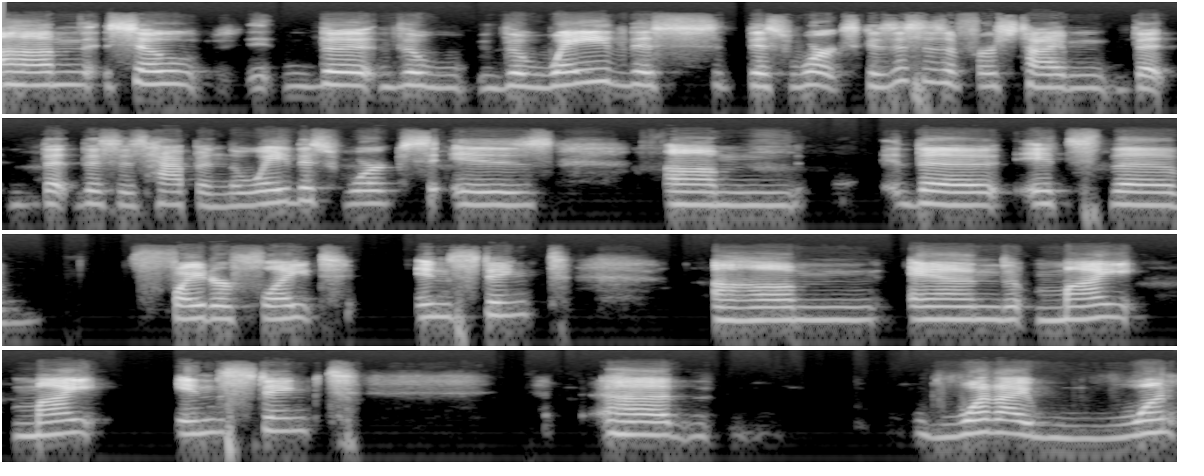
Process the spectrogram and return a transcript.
um so the the the way this this works because this is the first time that that this has happened the way this works is um the it's the fight or flight instinct um and my my instinct uh what i want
